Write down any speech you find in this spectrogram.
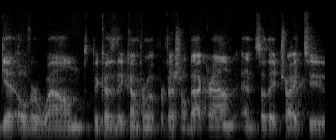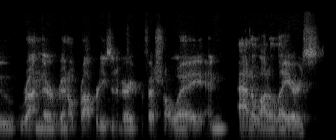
get overwhelmed because they come from a professional background. And so they try to run their rental properties in a very professional way and add a lot of layers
